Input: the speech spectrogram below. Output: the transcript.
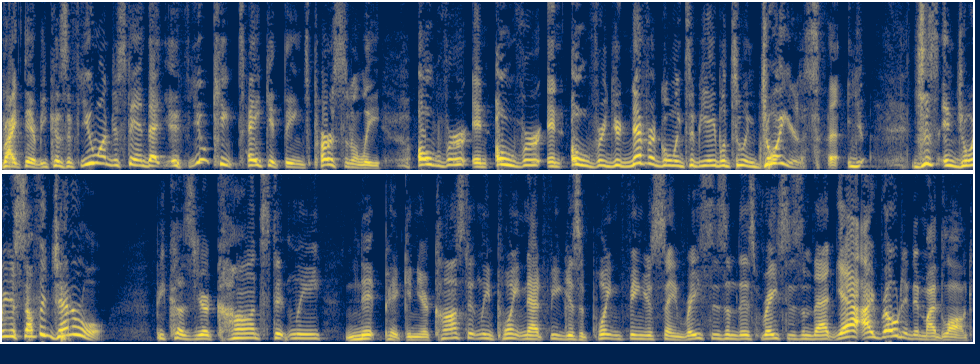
right there. Because if you understand that if you keep taking things personally over and over and over, you're never going to be able to enjoy yourself. Just enjoy yourself in general. Because you're constantly nitpicking. You're constantly pointing at fingers and pointing fingers saying racism this, racism that. Yeah, I wrote it in my blog.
